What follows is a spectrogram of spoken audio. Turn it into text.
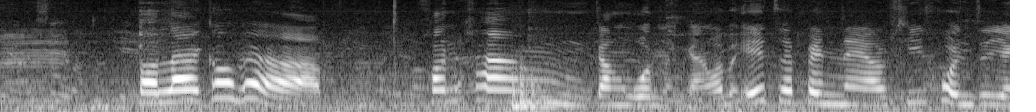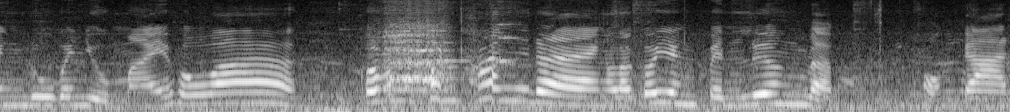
แรกตอนแรกก็แบบค่อนข้างกังวลเหมือนกันว่าเอ๊ะจะเป็นแนวที่คนจะยังดูกันอยู่ไหม เพราะว่าก็ค่อนข้างแรงแล้วก็ยังเป็นเรื่องแบบของการ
